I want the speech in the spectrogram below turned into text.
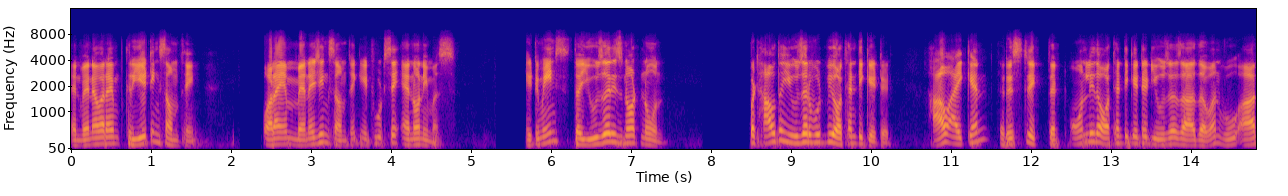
And whenever I'm creating something or I am managing something, it would say anonymous. It means the user is not known. But how the user would be authenticated? How I can restrict that only the authenticated users are the one who are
